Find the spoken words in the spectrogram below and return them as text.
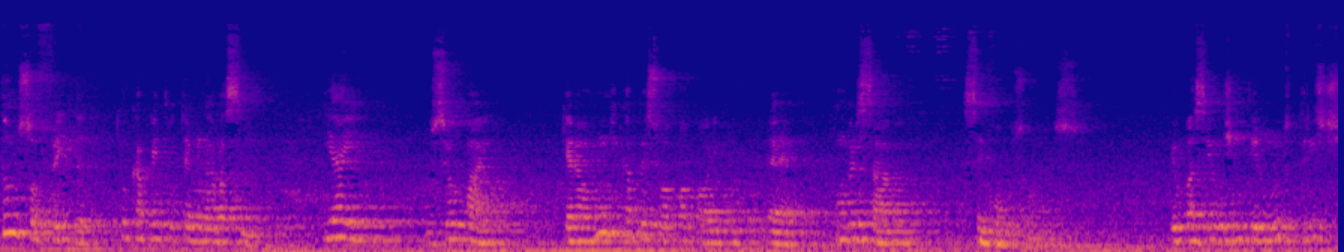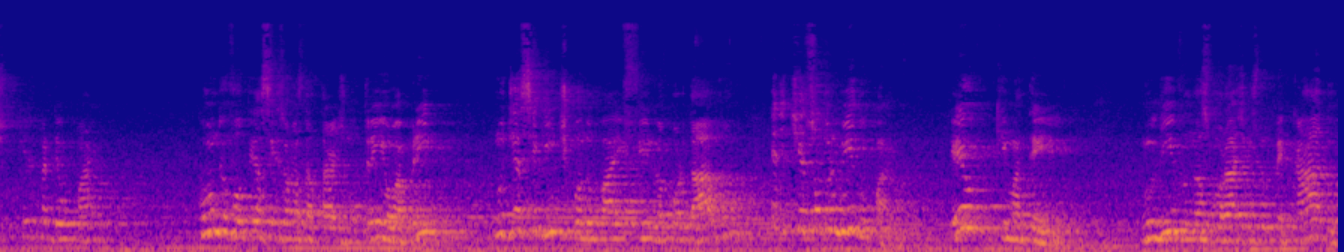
tão sofrida, que o capítulo terminava assim. E aí, o seu pai que era a única pessoa com a qual ele é, conversava, cerrou os olhos. Eu passei o dia inteiro muito triste, porque ele perdeu o pai. Quando eu voltei às seis horas da tarde no trem, eu abri. No dia seguinte, quando o pai e filho acordavam, ele tinha só dormido, pai. Eu que matei ele. No livro Nas Moragens do Pecado,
